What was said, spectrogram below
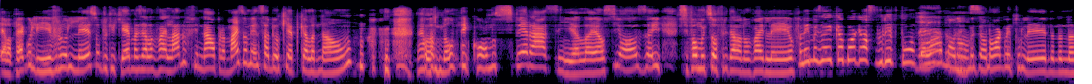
ela pega o livro, lê sobre o que, é, mas ela vai lá no final para mais ou menos saber o que é, porque ela não ela não tem como esperar, assim, ela é ansiosa e se for muito sofrida ela não vai ler. Eu falei, mas aí acabou a graça do livro todo. É, lá, não, mas eu não aguento ler. Não, não, não.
